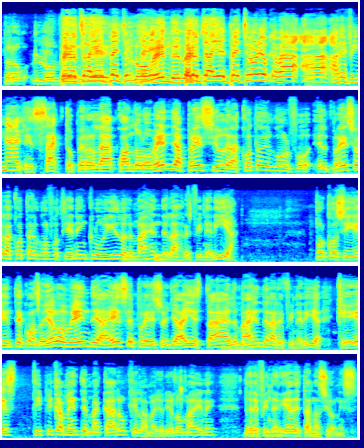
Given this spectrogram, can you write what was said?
Pero lo vende, Pero trae el, lo la- pero trae el petróleo que va a, a refinar. Exacto, pero la, cuando lo vende a precio de la Costa del Golfo, el precio de la Costa del Golfo tiene incluido la imagen de la refinería. Por consiguiente, cuando ella lo vende a ese precio, ya ahí está la imagen de la refinería, que es típicamente más caro que la mayoría de los márgenes de refinería de estas naciones.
